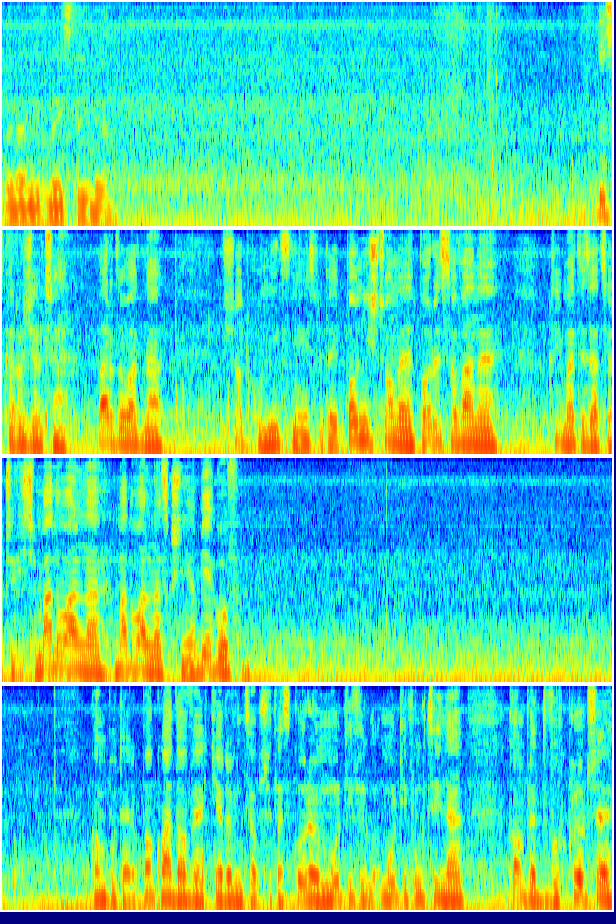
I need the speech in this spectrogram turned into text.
Bynajmniej w mainstreamie. Deska rozdzielcza, bardzo ładna. W środku nic nie jest tutaj poniszczone, porysowane. Klimatyzacja oczywiście manualna, manualna skrzynia biegów. komputer pokładowy, kierownica obszyta skórą, multifunkcyjna, komplet dwóch kluczy,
